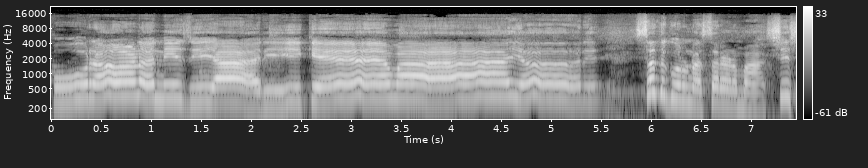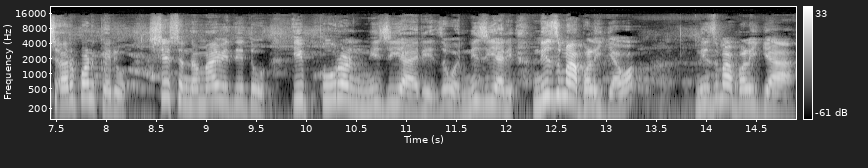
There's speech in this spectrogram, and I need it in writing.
પુરાણની જિયારી કેવાય રે સદગુરુના શરણમાં શીશ અર્પણ કર્યું શીશ નમાવી દીધું એ પૂરણ નિજિયારી જુઓ નિજિયારી નિજમાં ભળી ગયા હો નિજમાં ભળી ગયા હે?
